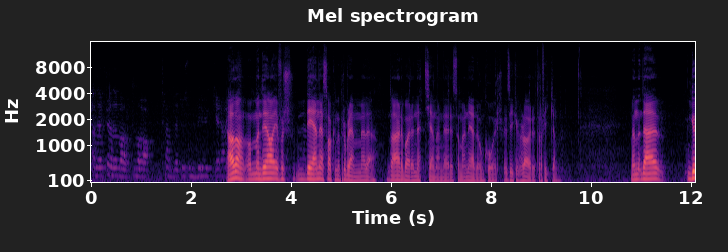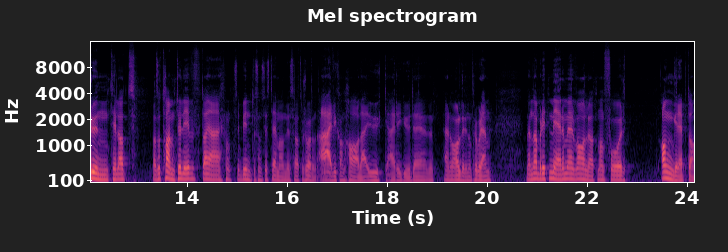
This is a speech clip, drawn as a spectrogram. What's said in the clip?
Ja, det tror jeg det var at det var 30 000 brukere. Ja da, og, men det har DNS har ikke noe problem med det. Da er det bare nettjeneren deres som er nede og går, hvis ikke klarer trafikken. Men det er grunnen til at Altså Time to live, Da jeg begynte som systemadministrator, så var det sånn Nei, vi kan ha det ei uke, herregud. Det, det er noe aldri noe problem. Men det har blitt mer og mer vanlig at man får angrep, da.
